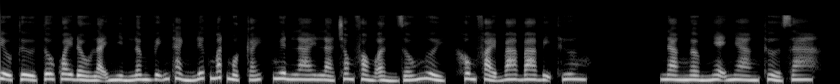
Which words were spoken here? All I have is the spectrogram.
Tiểu tử tô quay đầu lại nhìn Lâm Vĩnh Thành liếc mắt một cái, nguyên lai là trong phòng ẩn giấu người, không phải ba ba bị thương. Nàng ngầm nhẹ nhàng thở ra.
